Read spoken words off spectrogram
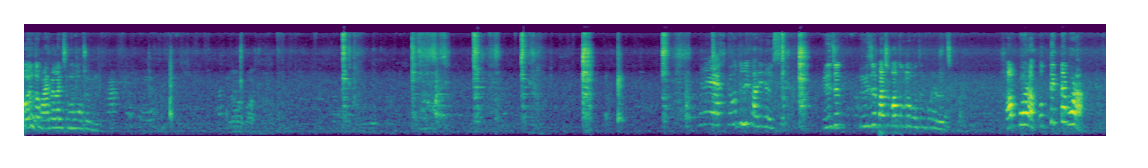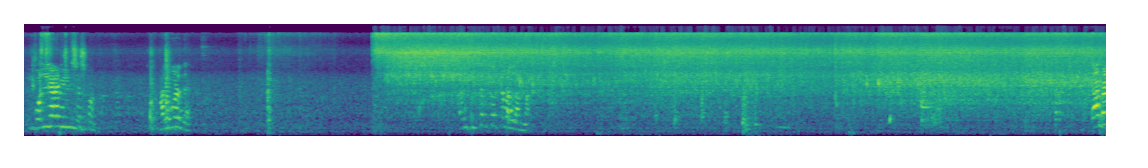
ওই তো ভাই ফেলাচ্ছে মোমো ছবি মানে একটা বোতলই খালি রয়েছে ফ্রিজের ফ্রিজের পাশে কতগুলো বোতল পড়ে রয়েছে সব ভরা প্রত্যেকটা ভরা তুই আর আমি বিশ্বাস কর ভালো করে দেখ। আমি বিশ্বাস করতে পারলাম না। টাটা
